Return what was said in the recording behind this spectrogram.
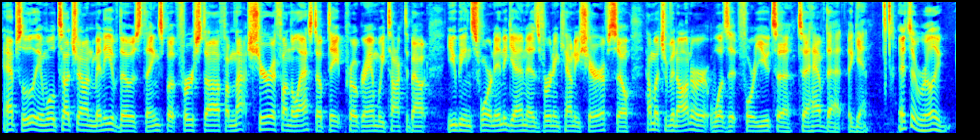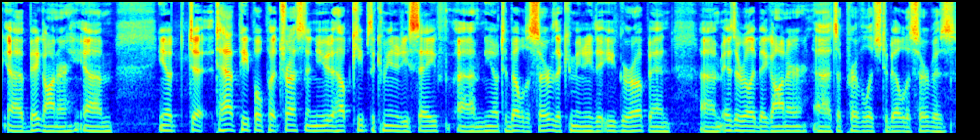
Absolutely, and we'll touch on many of those things. But first off, I'm not sure if on the last update program we talked about you being sworn in again as Vernon County Sheriff. So, how much of an honor was it for you to to have that again? It's a really uh, big honor. Um, you know, to to have people put trust in you to help keep the community safe. Um, you know, to be able to serve the community that you grew up in um, is a really big honor. Uh, it's a privilege to be able to serve as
